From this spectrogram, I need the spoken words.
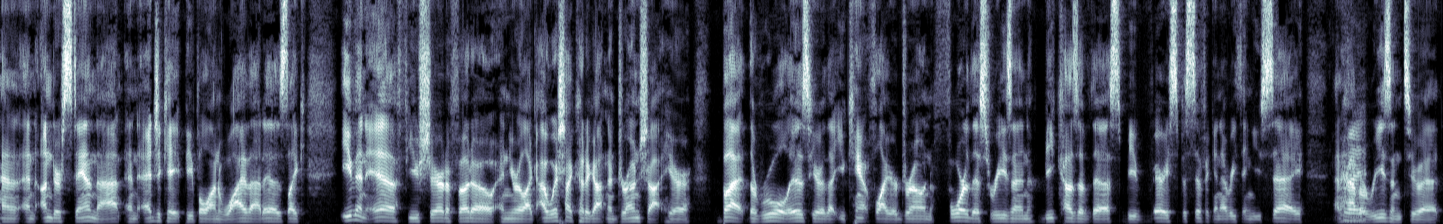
and and understand that and educate people on why that is like even if you shared a photo and you're like, I wish I could have gotten a drone shot here, but the rule is here that you can't fly your drone for this reason, because of this, be very specific in everything you say and right. have a reason to it.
